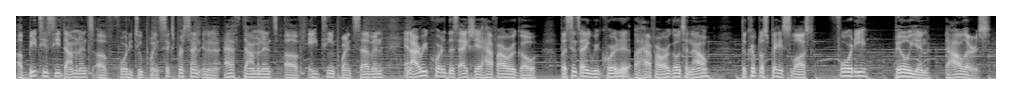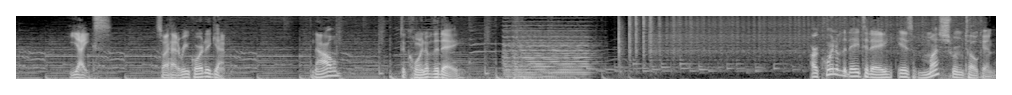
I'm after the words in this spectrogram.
a BTC dominance of 42.6% and an ETH dominance of 18.7. And I recorded this actually a half hour ago, but since I recorded it a half hour ago to now, the crypto space lost 40 billion dollars. Yikes. So I had to record it again. Now, to coin of the day. Our coin of the day today is Mushroom Token,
